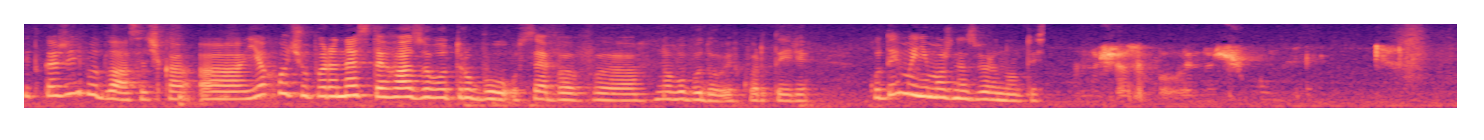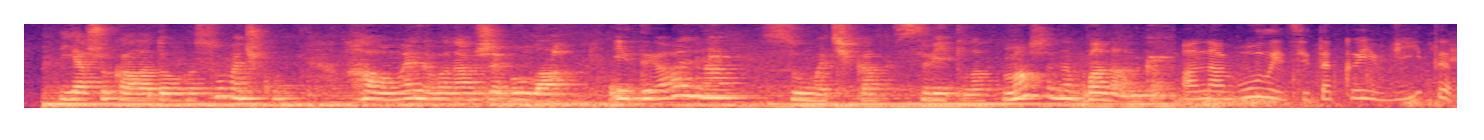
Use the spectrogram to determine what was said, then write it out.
Підкажіть, будь ласка, я хочу перенести газову трубу у себе в е, новобудові в квартирі. Куди мені можна звернутися? Ну, зараз хвилиночку. Я шукала довго сумочку, а у мене вона вже була. Ідеальна сумочка світла. Машина бананка. А на вулиці такий вітер.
